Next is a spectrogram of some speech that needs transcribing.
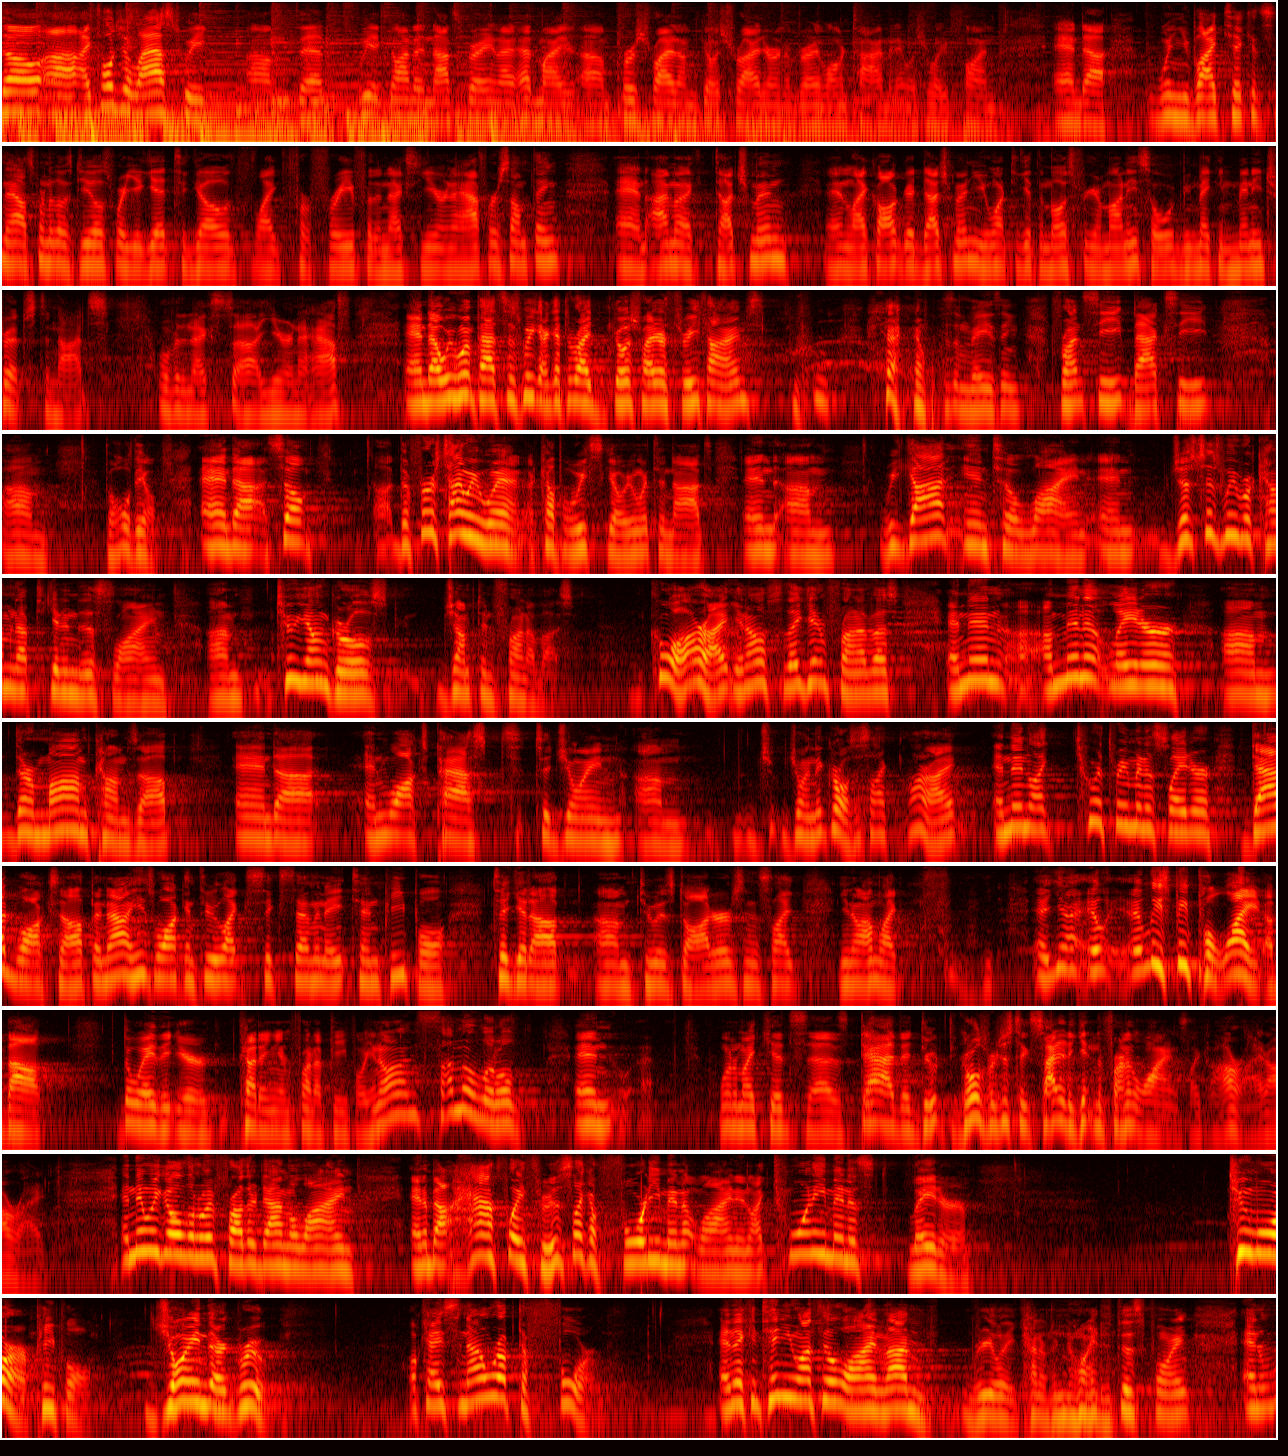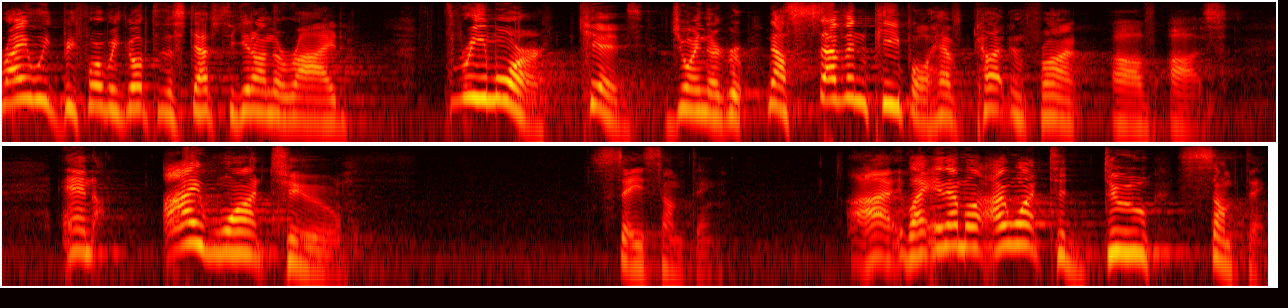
So uh, I told you last week um, that we had gone to Knott's Berry, and I had my um, first ride on Ghost Rider in a very long time, and it was really fun. And uh, when you buy tickets now, it's one of those deals where you get to go like for free for the next year and a half or something. And I'm a Dutchman, and like all good Dutchmen, you want to get the most for your money. So we'll be making many trips to Knott's over the next uh, year and a half. And uh, we went past this week. I got to ride Ghost Rider three times. it was amazing. Front seat, back seat, um, the whole deal. And uh, so uh, the first time we went a couple weeks ago, we went to Knott's, and um, we got into line, and just as we were coming up to get into this line, um, two young girls jumped in front of us. Cool, all right, you know, so they get in front of us. And then uh, a minute later, um, their mom comes up and, uh, and walks past to join, um, join the girls. It's like, all right. And then, like two or three minutes later, dad walks up, and now he's walking through like six, seven, eight, ten people to get up um, to his daughters. And it's like, you know, I'm like, you know, at least be polite about the way that you're cutting in front of people. You know, I'm a little, and one of my kids says, Dad, the, the girls were just excited to get in the front of the line. It's like, all right, all right. And then we go a little bit farther down the line, and about halfway through, this is like a 40 minute line, and like 20 minutes later, two more people join their group. Okay, so now we're up to four. And they continue on through the line, and I'm really kind of annoyed at this point. And right before we go up to the steps to get on the ride, three more kids join their group. Now, seven people have cut in front of us. And I want to say something. I, like, and I'm, I want to do something.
